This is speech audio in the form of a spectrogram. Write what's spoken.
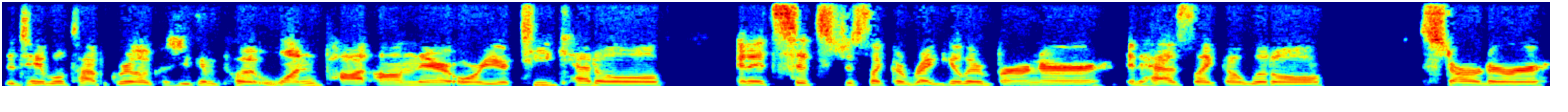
the tabletop grill because you can put one pot on there or your tea kettle and it sits just like a regular burner. It has like a little starter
